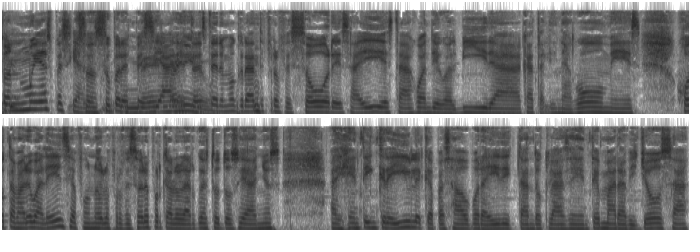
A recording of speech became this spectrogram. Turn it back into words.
son muy especiales. Son súper especiales. Entonces tenemos grandes profesores. Ahí está Juan Diego Alvira, Catalina Gómez, J. Mario Valencia fue uno de los profesores porque a lo largo de estos 12 años hay gente increíble que ha pasado por ahí dictando clases, gente maravillosa.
